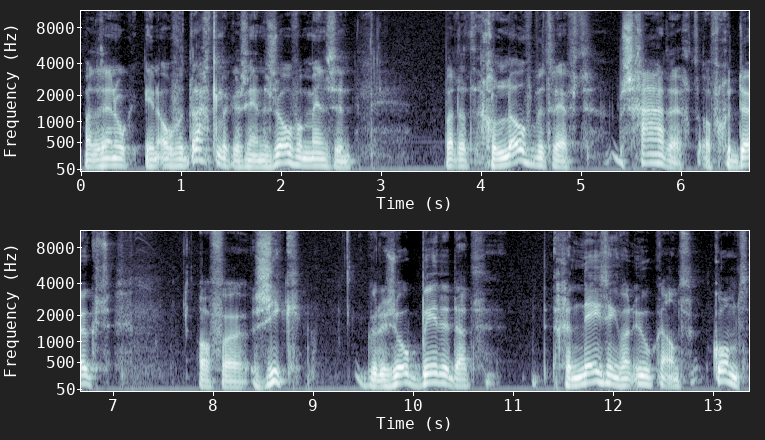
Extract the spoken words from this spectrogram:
Maar er zijn ook in overdrachtelijke zin zoveel mensen, wat het geloof betreft, beschadigd of gedeukt of uh, ziek. Ik wil zo bidden dat genezing van uw kant komt,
